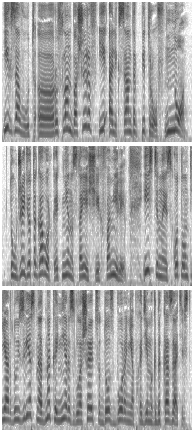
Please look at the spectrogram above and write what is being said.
их зовут э, Руслан Баширов и Александр Петров. Но Тут же идет оговорка, это не настоящие их фамилии. Истинные Скотланд-Ярду известны, однако не разглашаются до сбора необходимых доказательств.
